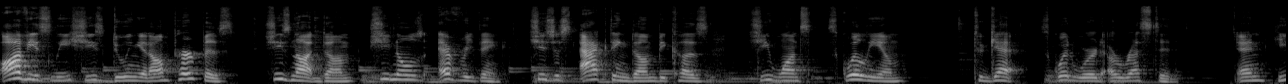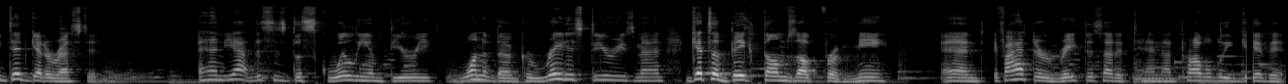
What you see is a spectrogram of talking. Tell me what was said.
obviously she's doing it on purpose. She's not dumb. She knows everything. She's just acting dumb because she wants Squilliam to get Squidward arrested. And he did get arrested. And yeah, this is the Squilliam theory. One of the greatest theories, man. Gets a big thumbs up from me. And if I had to rate this out of 10, I'd probably give it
